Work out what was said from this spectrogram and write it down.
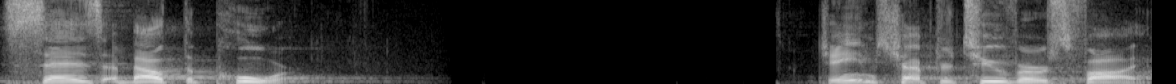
says about the poor. James chapter 2, verse 5 it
